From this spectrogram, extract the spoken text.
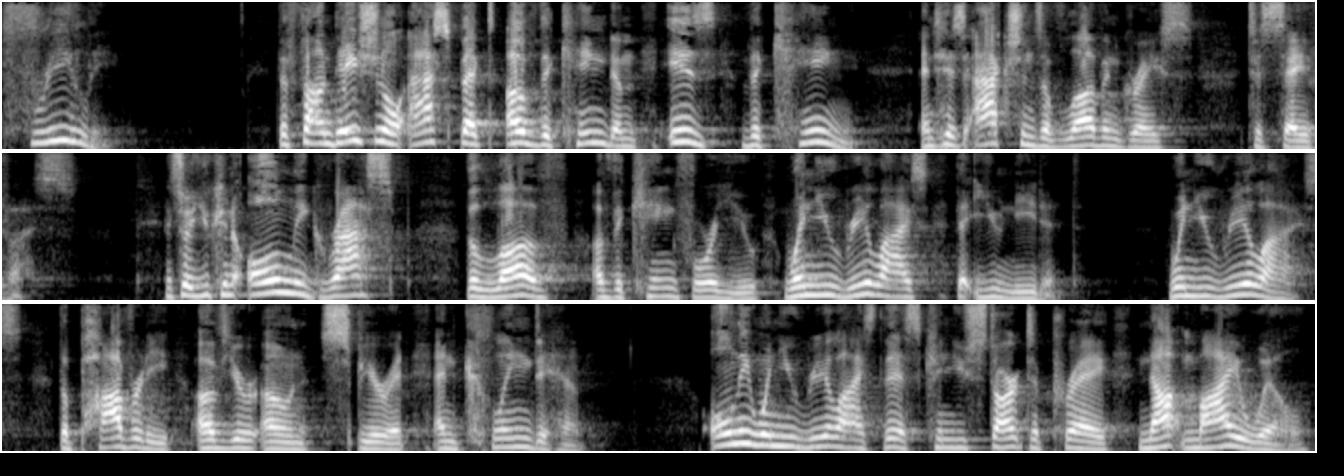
freely. The foundational aspect of the kingdom is the king and his actions of love and grace to save us. And so you can only grasp the love of the king for you when you realize that you need it when you realize the poverty of your own spirit and cling to Him. Only when you realize this can you start to pray, not my will,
